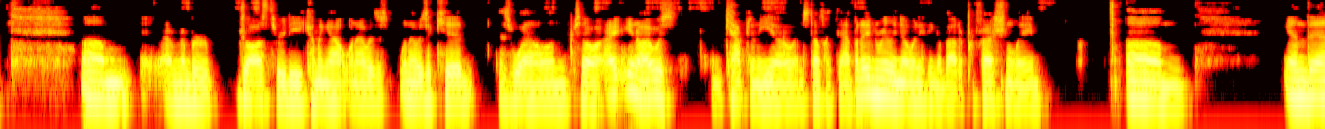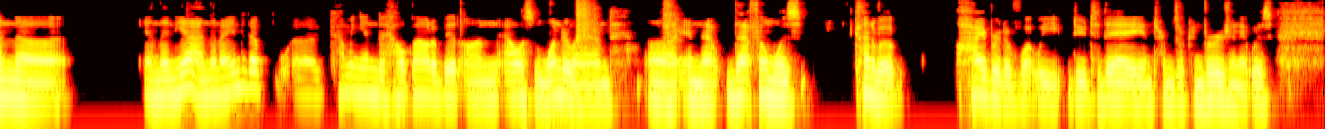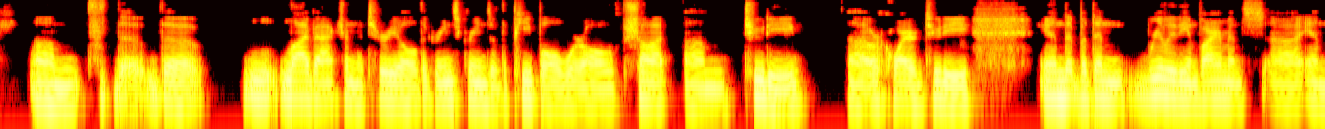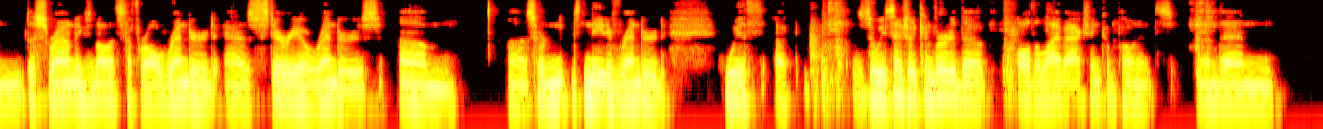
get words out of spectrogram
um, I remember Jaws 3D coming out when I was when I was a kid as well, and so I, you know, I was Captain EO and stuff like that, but I didn't really know anything about it professionally. Um, and then, uh, and then, yeah, and then I ended up uh, coming in to help out a bit on Alice in Wonderland, uh, and that that film was kind of a hybrid of what we do today in terms of conversion. It was um, the the live action material, the green screens of the people were all shot um, 2D uh, or acquired 2D, and but then really the environments uh, and the surroundings and all that stuff were all rendered as stereo renders, um, uh, sort of native rendered with a, so we essentially converted the all the live action components and then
